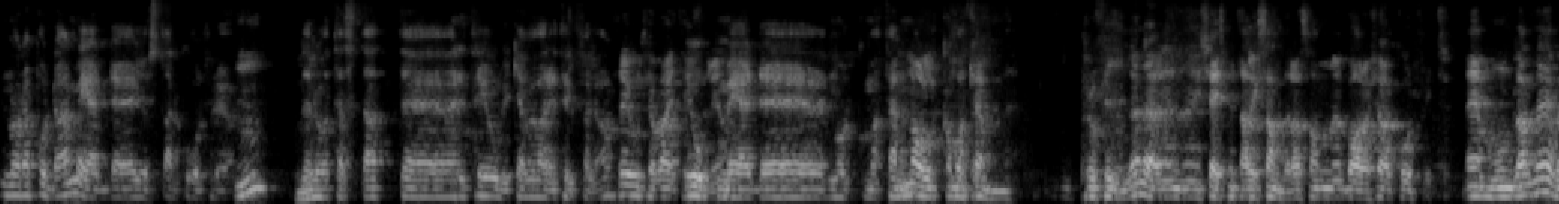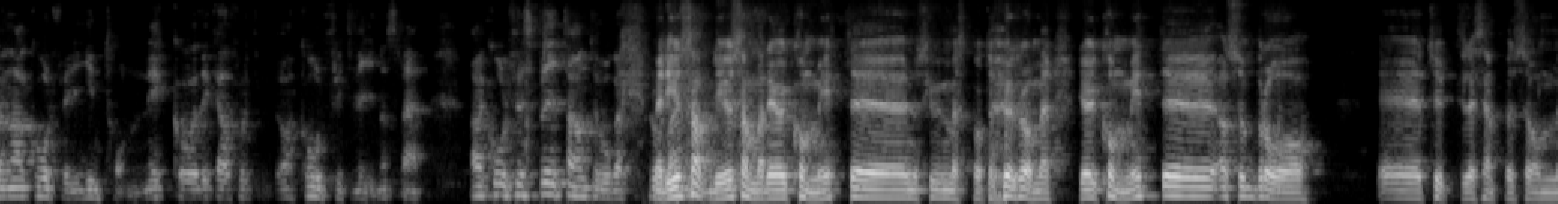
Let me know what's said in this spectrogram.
några poddar med just alkoholfri öl. Mm, Där du har testat eh, är det tre olika vid varje tillfälle. va? tre olika varje Ihop tillfälle. med eh, 0,5. 0,5 profilen där. En tjej som heter Alexandra som bara kör alkoholfritt. Hon blandar även alkoholfri gin tonic och dricker alkohol- alkoholfritt vin och sådär. Alkoholfri sprit har jag inte vågat prova. Men det är ju samma, det är ju samma, det har ju kommit, eh, nu ska vi mest prata öl då, men det har ju kommit eh, alltså bra, typ till exempel som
